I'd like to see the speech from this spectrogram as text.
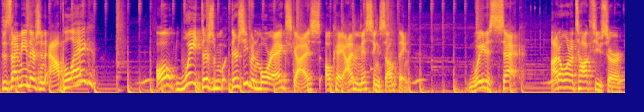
Does that mean there's an apple egg? Oh, wait, there's there's even more eggs, guys. Okay, I'm missing something. Wait a sec. I don't want to talk to you, sir.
